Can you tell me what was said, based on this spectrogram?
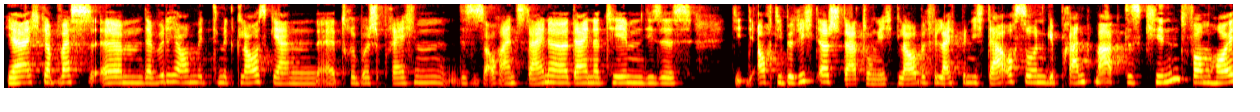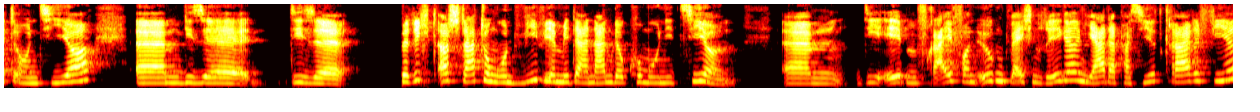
Ja, ich glaube, was ähm, da würde ich auch mit mit Klaus gern äh, drüber sprechen. Das ist auch eins deiner deiner Themen, dieses die, auch die Berichterstattung. Ich glaube, vielleicht bin ich da auch so ein gebrandmarktes Kind vom Heute und Hier. Ähm, diese diese Berichterstattung und wie wir miteinander kommunizieren ähm, die eben frei von irgendwelchen Regeln, ja, da passiert gerade viel,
